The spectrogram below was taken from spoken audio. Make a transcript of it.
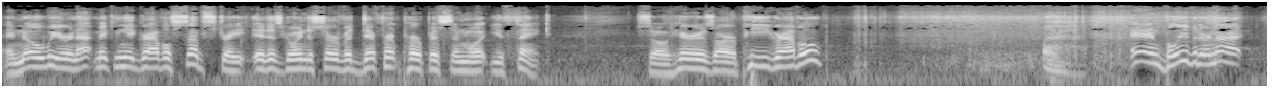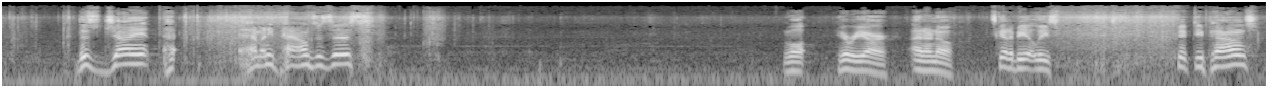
And no, we are not making a gravel substrate. It is going to serve a different purpose than what you think. So here is our pea gravel. And believe it or not, this giant, how many pounds is this? Well, here we are. I don't know. It's got to be at least 50 pounds.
